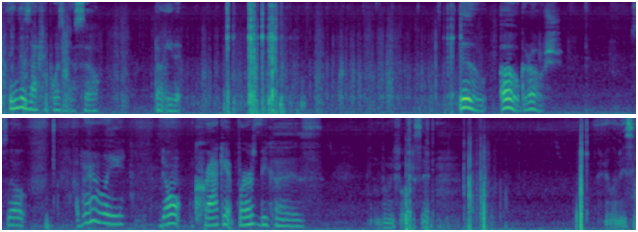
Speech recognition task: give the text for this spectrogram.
I think this is actually poisonous, so don't eat it. Ew. Oh, gross. So, apparently, don't crack it first because. Let me focus it. Here, let me see.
